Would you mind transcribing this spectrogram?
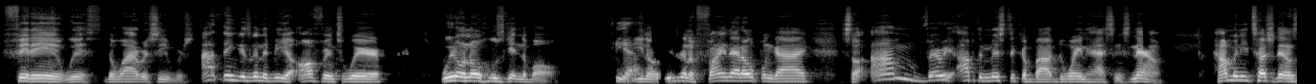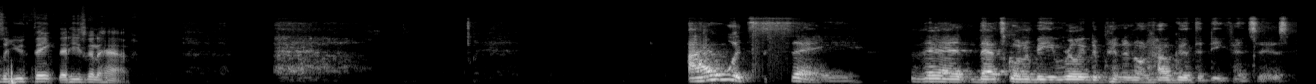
fit in with the wide receivers. I think it's going to be an offense where we don't know who's getting the ball. Yeah. You know, he's going to find that open guy. So I'm very optimistic about Dwayne Haskins. Now, how many touchdowns do you think that he's going to have? I would say that that's going to be really dependent on how good the defense is.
